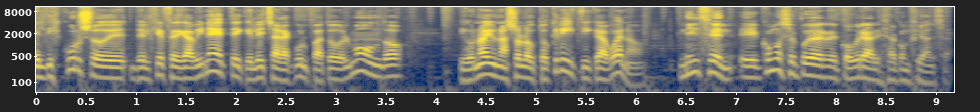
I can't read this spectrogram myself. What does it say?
el discurso de- del jefe de gabinete que le echa la culpa a todo el mundo. Digo, no hay una sola autocrítica. Bueno, Nielsen, eh, ¿cómo se puede recobrar esa confianza?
